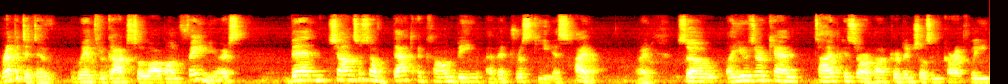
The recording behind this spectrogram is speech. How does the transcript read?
repetitive with regards to logon failures, then chances of that account being a bit risky is higher, right? So a user can type his or her credentials incorrectly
